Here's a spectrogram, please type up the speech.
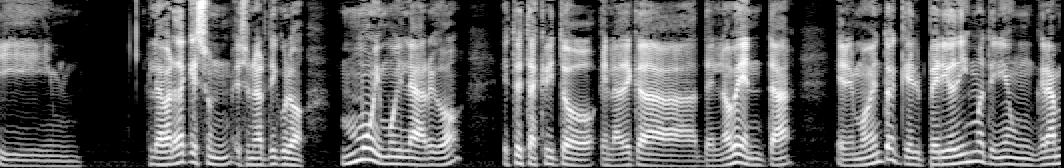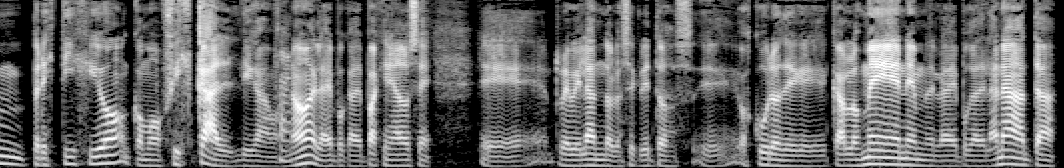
y la verdad que es un, es un artículo muy, muy largo. Esto está escrito en la década del 90, en el momento en que el periodismo tenía un gran prestigio como fiscal, digamos, ¿no? En la época de Página 12, eh, revelando los secretos eh, oscuros de Carlos Menem, en la época de la Nata,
